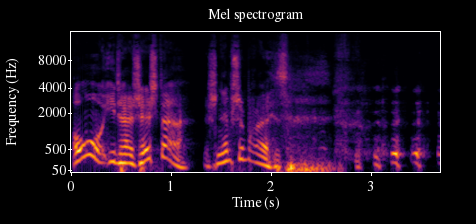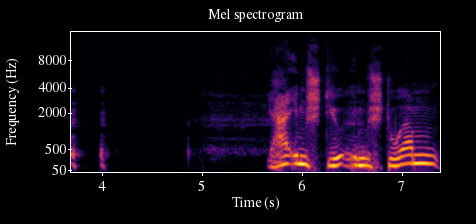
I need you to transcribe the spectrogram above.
Oh, Itai Schächter, Schnäppchenpreis. Ja, im, Stu im Sturm.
